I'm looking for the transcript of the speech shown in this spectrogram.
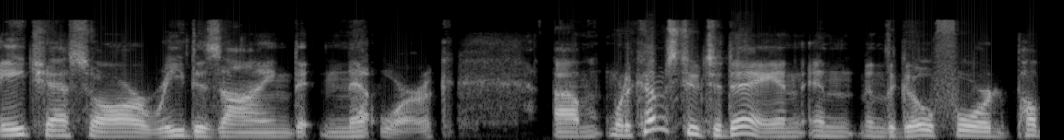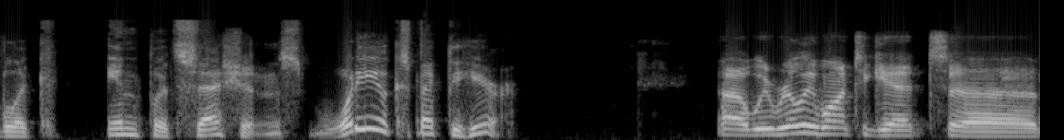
HSR redesigned network. Um, when it comes to today and, and, and the go forward public input sessions, what do you expect to hear? Uh, we really want to get uh,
